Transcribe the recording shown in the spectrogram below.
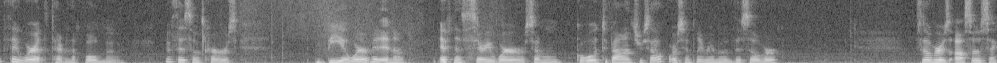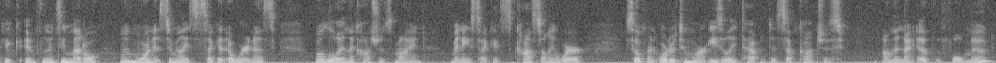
if they wear at the time of the full moon. If this occurs, be aware of it and, if necessary, wear some gold to balance yourself or simply remove the silver. Silver is also a psychic influencing metal, when worn, it stimulates the psychic awareness while lulling the conscious mind. Many psychics constantly wear silver in order to more easily tap into subconscious. On the night of the full moon,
